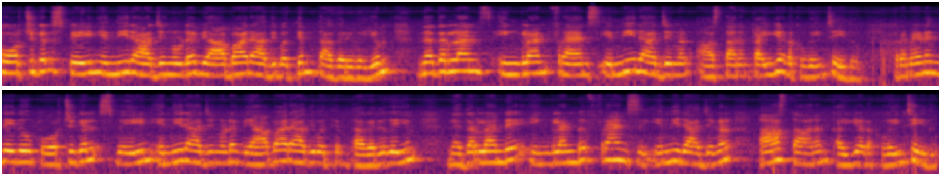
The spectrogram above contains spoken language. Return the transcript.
പോർച്ചുഗൽ സ്പെയിൻ എന്നീ രാജ്യങ്ങളുടെ വ്യാപാരാധിപത്യം തകരുകയും നെതർലാൻഡ്സ് ഇംഗ്ലണ്ട് ഫ്രാൻസ് എന്നീ രാജ്യങ്ങൾ ആസ്ഥാനം കൈയടക്കുകയും ചെയ്തു. ക്രമേണ എന്ത് ചെയ്തു? പോർച്ചുഗൽ സ്പെയിൻ എന്നീ രാജ്യങ്ങളുടെ വ്യാപാരാധിപത്യം തകരുകയും നെതർലാൻഡ് ഇംഗ്ലണ്ട് ഫ്രാൻസ് എന്നീ രാജ്യങ്ങൾ ആ സ്ഥാനം കൈയടക്കുകയും ചെയ്തു.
